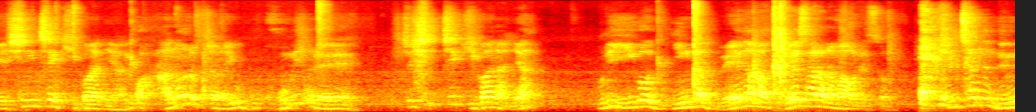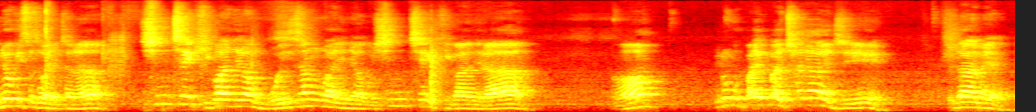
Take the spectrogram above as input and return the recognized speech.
얘 신체 기관이야. 이거 안 어렵잖아. 이거 뭐 고민을 해. 저 신체 기관 아니야? 우리 이거 인간 왜 남아 왜 살아남아 그랬어? 길 찾는 능력이 있어서 그랬잖아. 신체 기관이랑 뭔 상관이냐고 신체 기관이랑 어 이런 거 빨리빨리 찾아야지. 그 다음에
